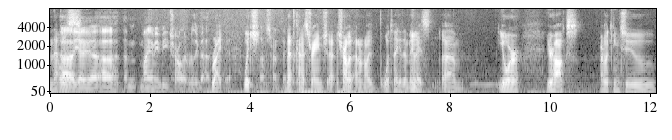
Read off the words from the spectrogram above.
And that was Uh, yeah, yeah. Uh, um, Miami beat Charlotte really bad. right. Yeah, Which I was trying to think. that's kind of strange. Uh, Charlotte, I don't know what to make of them. Anyways, um, your your Hawks are looking to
